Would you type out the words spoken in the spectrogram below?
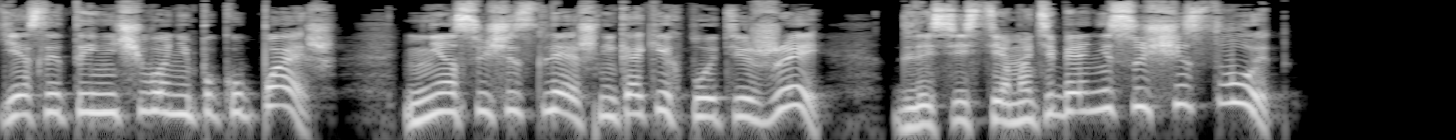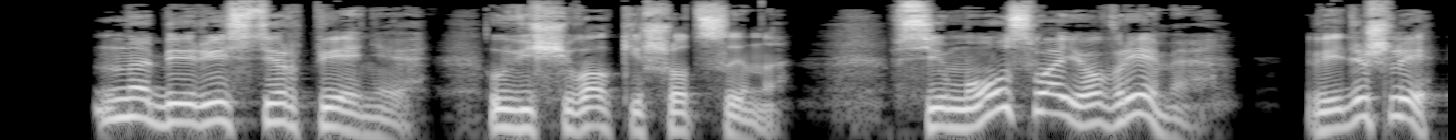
Если ты ничего не покупаешь, не осуществляешь никаких платежей, для системы тебя не существует. «Наберись терпения», — увещевал Кишот сына. «Всему свое время. Видишь ли,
